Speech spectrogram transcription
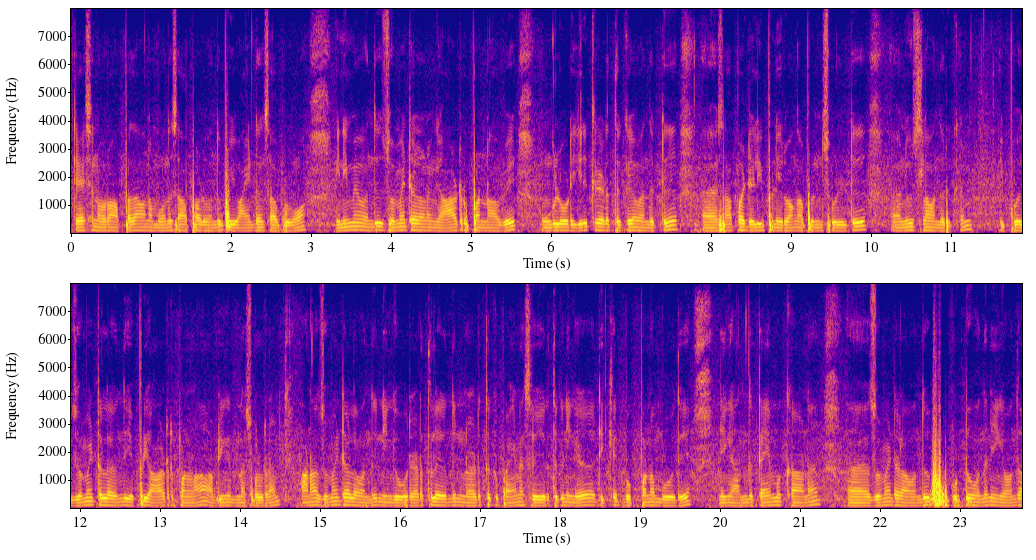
ஸ்டேஷன் வரும். அப்போ தான் நம்ம வந்து சாப்பாடு வந்து போய் வாங்கிட்டு வந்து சாப்பிடுவோம். இனிமேல் வந்து ஜொமேட்டோவில் நீங்கள் ஆர்டர் பண்ணாவே உங்களோட இருக்கிற இடத்துக்கே வந்துட்டு சாப்பாடு டெலிவரி பண்ணிடுவாங்க அப்படின்னு சொல்லிட்டு நியூஸ்லாம் வந்திருக்கு. இப்போ ஜொமேட்டோவில் வந்து எப்படி ஆர்டர் பண்ணலாம் அப்படிங்கிறத நான் சொல்கிறேன் ஆனால் ஜொமேட்டோவில் வந்து நீங்கள் ஒரு இடத்துல இருந்து இன்னொரு இடத்துக்கு பயணம் செய்கிறதுக்கு நீங்கள் டிக்கெட் புக் பண்ணும்போது நீங்கள் அந்த டைமுக்கான ஜொமேட்டோவில் வந்து ஃபுட்டு வந்து நீங்கள் வந்து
